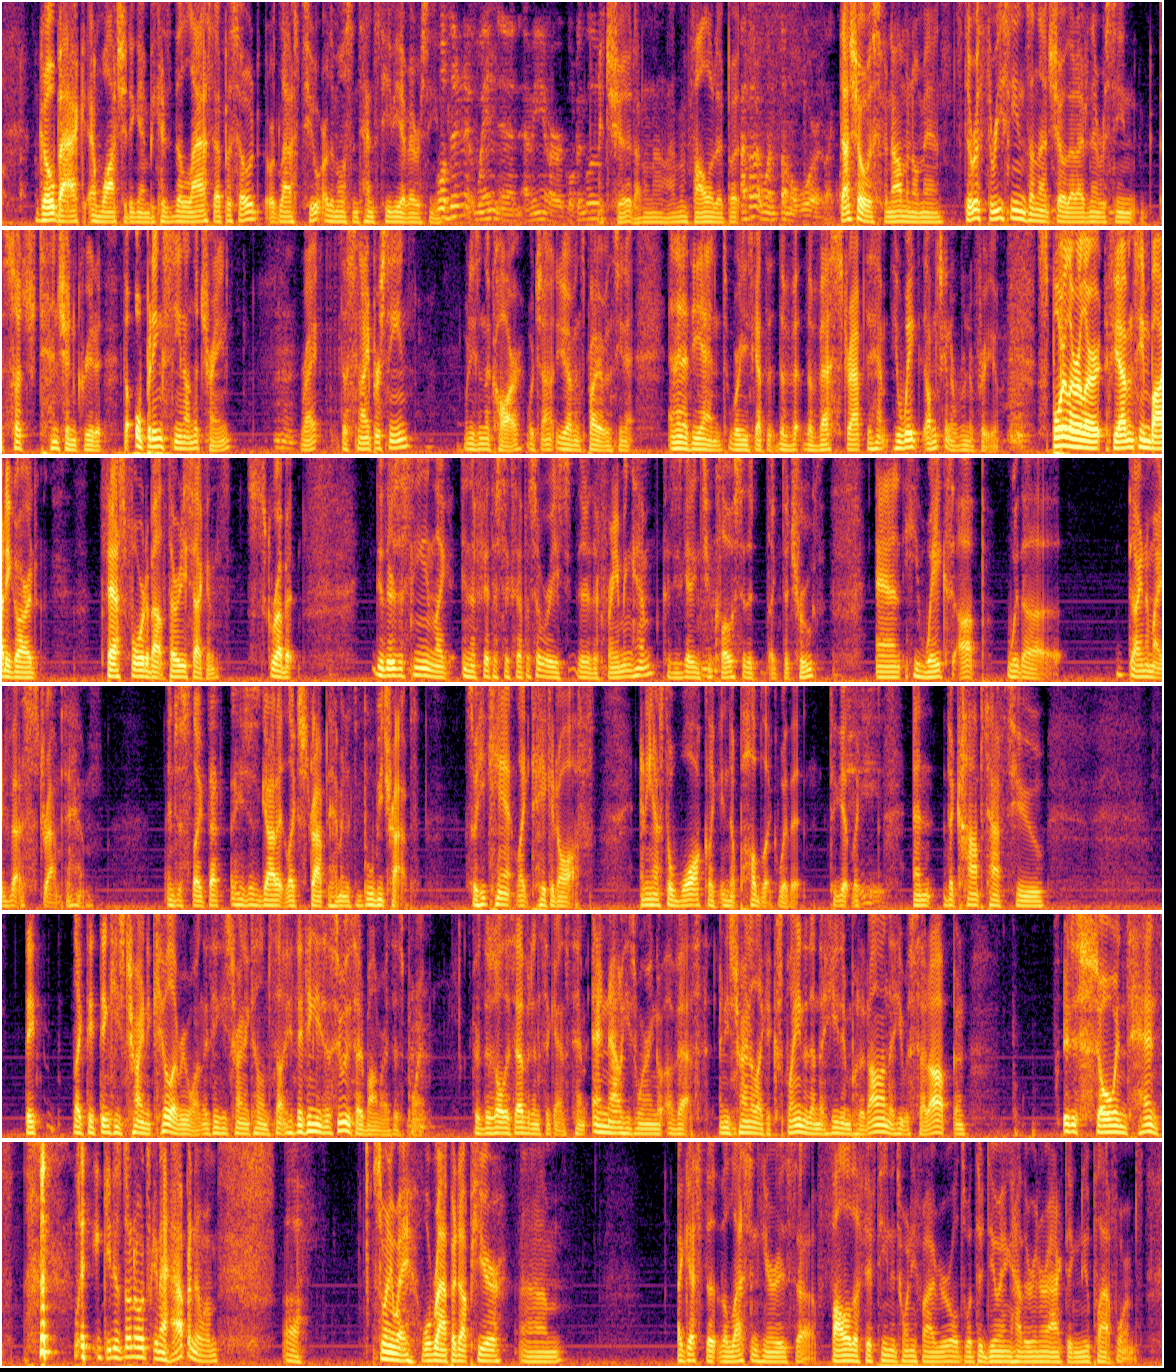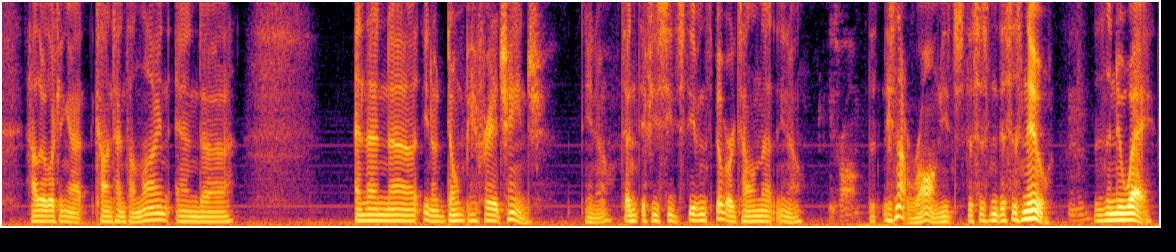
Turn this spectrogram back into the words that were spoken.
Go back and watch it again because the last episode or last two are the most intense TV I've ever seen. Well, didn't it win an Emmy or a Golden Globe? it should. I don't know. I haven't followed it, but I thought it won some award. Like that show was phenomenal, man. There were three scenes on that show that I've never seen such tension created. The opening scene on the train, mm-hmm. right? The sniper scene when he's in the car, which uh, you haven't probably haven't seen it, and then at the end where he's got the the, the vest strapped to him. He wake. I'm just gonna ruin it for you. Spoiler alert! If you haven't seen Bodyguard, fast forward about 30 seconds. Scrub it. Dude, there's a scene like in the fifth or sixth episode where he's they're, they're framing him because he's getting too close to the like the truth, and he wakes up with a dynamite vest strapped to him, and just like that, and he's just got it like strapped to him, and it's booby trapped, so he can't like take it off, and he has to walk like into public with it to get like and the cops have to they like they think he's trying to kill everyone. They think he's trying to kill himself. They think he's a suicide bomber at this point because there's all this evidence against him. And now he's wearing a, a vest. And he's trying to like explain to them that he didn't put it on that he was set up. And it is so intense. Like you just don't know what's gonna happen to him. Uh, so anyway we'll wrap it up here um, I guess the, the lesson here is uh, follow the 15 to 25 year olds, what they're doing, how they're interacting, new platforms, how they're looking at content online, and uh, and then uh, you know don't be afraid of change. You know, and if you see Steven Spielberg, tell him that you know He's wrong. th- he's not wrong. He's just this is this is new. This is the new way.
